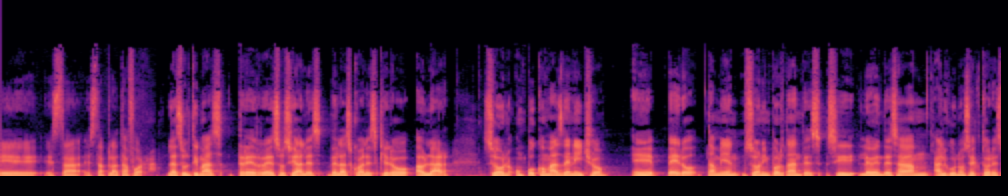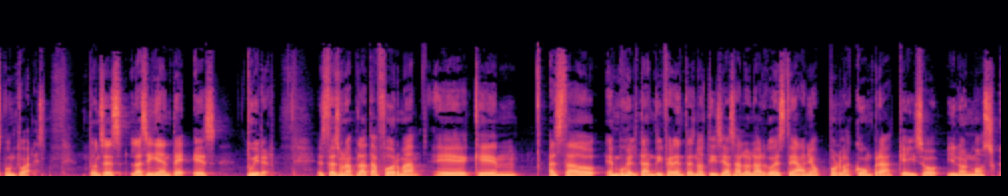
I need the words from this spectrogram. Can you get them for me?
eh, esta, esta plataforma. Las últimas tres redes sociales de las cuales quiero hablar son un poco más de nicho, eh, pero también son importantes si le vendes a mm, algunos sectores puntuales. Entonces, la siguiente es Twitter. Esta es una plataforma eh, que mm, ha estado envuelta en diferentes noticias a lo largo de este año por la compra que hizo Elon Musk.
